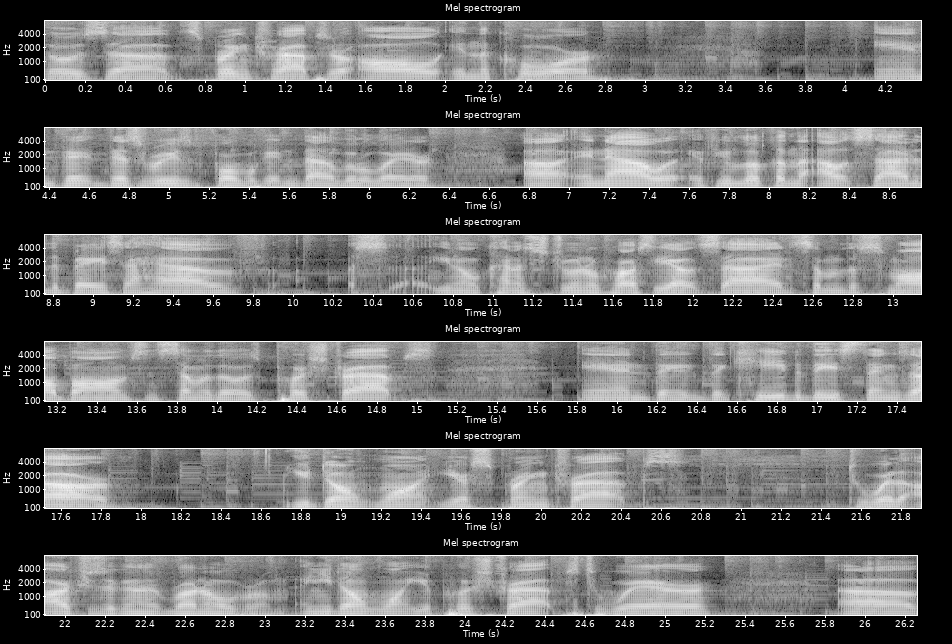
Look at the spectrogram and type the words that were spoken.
those uh, spring traps are all in the core and th there's a reason for it. we'll get into that a little later uh, and now, if you look on the outside of the base, I have, you know, kind of strewn across the outside some of the small bombs and some of those push traps. And the, the key to these things are, you don't want your spring traps to where the archers are going to run over them. And you don't want your push traps to where uh,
